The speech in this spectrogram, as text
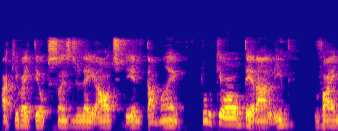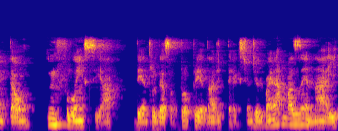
Aqui vai ter opções de layout dele, tamanho, tudo que eu alterar ali vai então influenciar dentro dessa propriedade text, onde ele vai armazenar aí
